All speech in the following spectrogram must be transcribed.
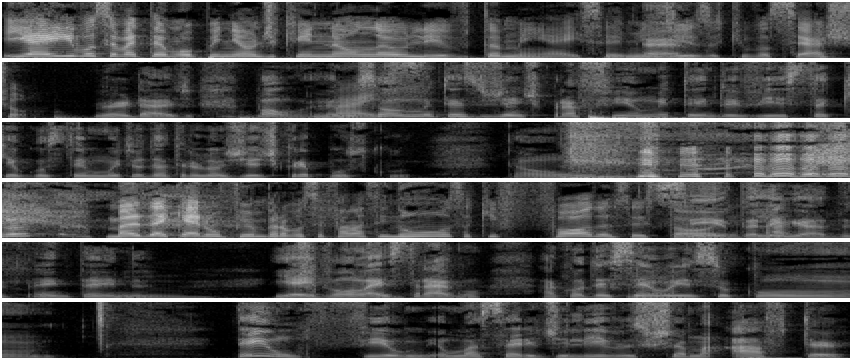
E aí você vai ter uma opinião de quem não leu o livro também. Aí você me É. diz o que você achou. Verdade. Bom, eu Mas- não sou muito exigente pra filme, tendo em vista que eu gostei muito da trilogia de Crepúsculo. Então, Mas é que era um filme pra você falar assim, nossa, que foda essa história. sim, eu tô sabe? ligada, eu entendo. Hum. E aí vão lá e estragam. Aconteceu É. isso com. Tem um filme, uma série de livros que chama After.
